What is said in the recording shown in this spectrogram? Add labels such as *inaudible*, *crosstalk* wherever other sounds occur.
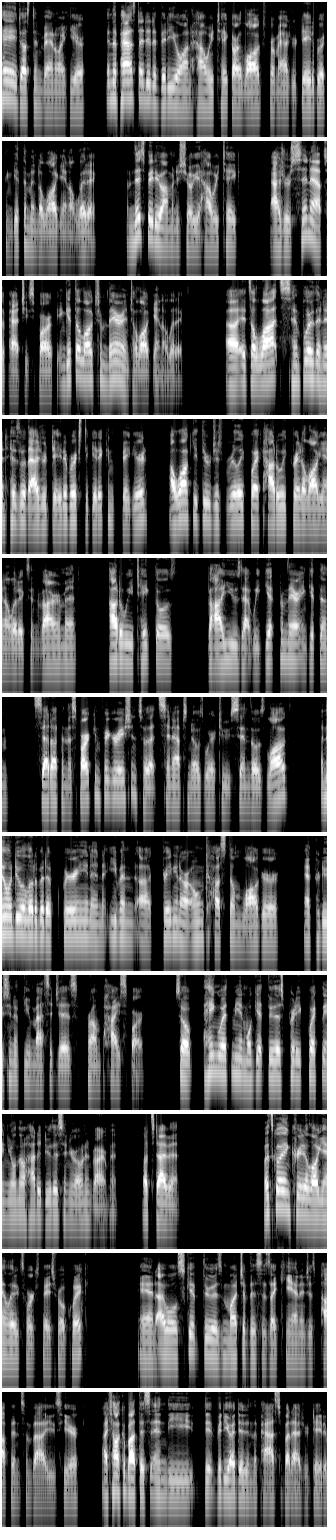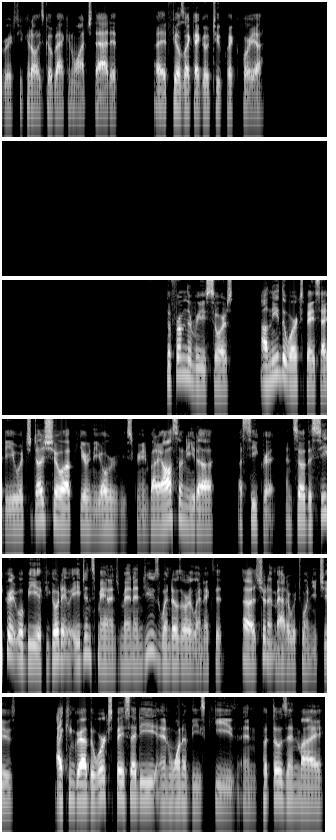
Hey, Dustin Vannoy here. In the past, I did a video on how we take our logs from Azure Databricks and get them into Log Analytics. In this video, I'm going to show you how we take Azure Synapse Apache Spark and get the logs from there into Log Analytics. Uh, it's a lot simpler than it is with Azure Databricks to get it configured. I'll walk you through just really quick how do we create a Log Analytics environment? How do we take those values that we get from there and get them set up in the Spark configuration so that Synapse knows where to send those logs? And then we'll do a little bit of querying and even uh, creating our own custom logger and producing a few messages from PySpark. So hang with me and we'll get through this pretty quickly and you'll know how to do this in your own environment. Let's dive in. Let's go ahead and create a log analytics workspace real quick. And I will skip through as much of this as I can and just pop in some values here. I talk about this in the video I did in the past about Azure Databricks. You could always go back and watch that if uh, it feels like I go too quick for you. So from the resource, I'll need the workspace ID, which does show up here in the overview screen, but I also need a, a secret. And so the secret will be if you go to Agents Management and use Windows or Linux, it uh, shouldn't matter which one you choose. I can grab the workspace ID and one of these keys and put those in my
